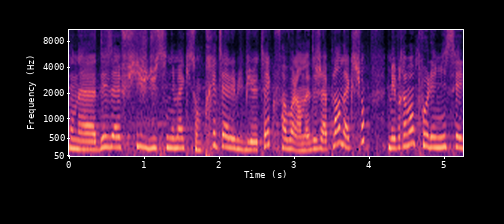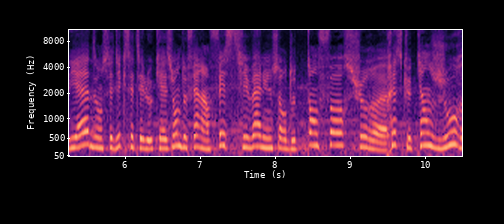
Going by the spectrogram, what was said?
On a des affiches du cinéma qui sont prêtées à la bibliothèque. Enfin voilà, on a déjà plein d'actions. Mais vraiment, pour les Mycéliades, on s'est dit que c'était l'occasion de faire un festival, une sorte de temps fort sur euh, presque 15 jours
